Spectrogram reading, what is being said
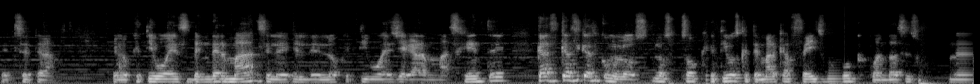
etcétera. El objetivo es vender más, el, objetivo es llegar a más gente, casi casi, casi como los, los objetivos que te marca Facebook cuando haces una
